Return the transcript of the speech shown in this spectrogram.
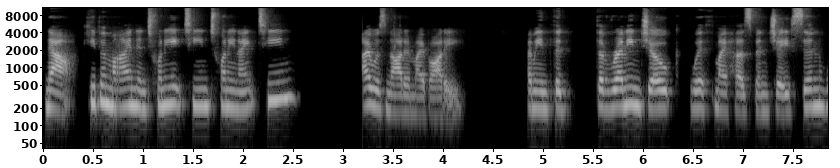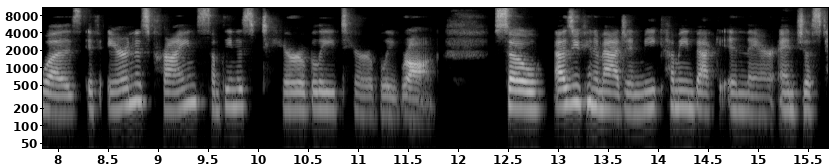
Now, keep in mind in 2018, 2019, I was not in my body. I mean, the the running joke with my husband Jason was if Erin is crying, something is terribly, terribly wrong. So, as you can imagine, me coming back in there and just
